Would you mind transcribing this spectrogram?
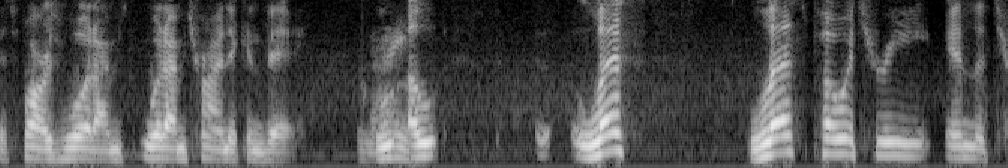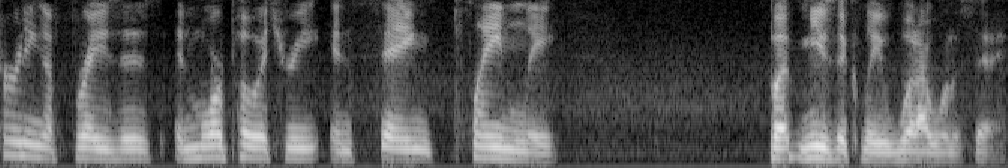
as far as what I'm what I'm trying to convey. Nice. a, less less poetry in the turning of phrases and more poetry in saying plainly but musically what i want to say.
